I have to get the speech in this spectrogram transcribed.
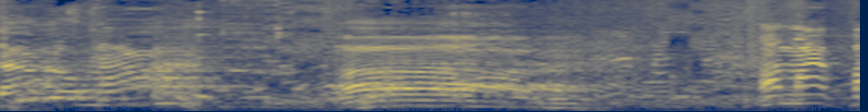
นั่งลงนะอ่าเอามากไป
